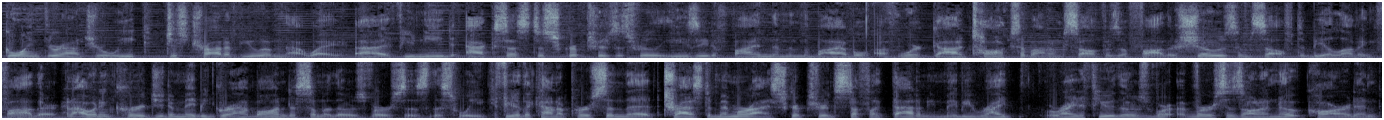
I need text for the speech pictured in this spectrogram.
going throughout your week, just try to view him that way. Uh, if you need access to scriptures, it's really easy to find them in the Bible of where God talks about himself as a father, shows himself to be a loving father. And I would encourage you to maybe grab onto some of those verses this week. If you're the kind of person that tries to memorize scripture and stuff like that, I mean, maybe write write a few of those verses on a note card and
